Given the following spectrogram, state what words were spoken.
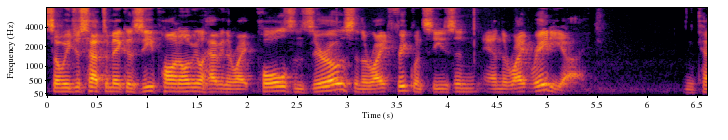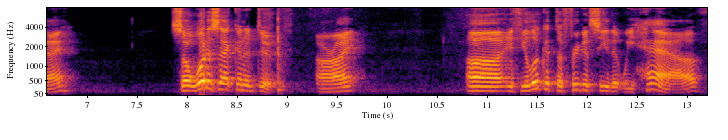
So we just have to make a z polynomial having the right poles and zeros and the right frequencies and, and the right radii. Okay. So what is that going to do? All right. Uh, if you look at the frequency that we have,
